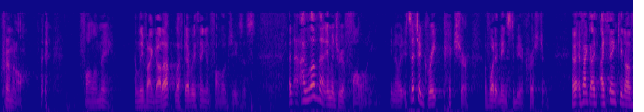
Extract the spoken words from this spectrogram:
criminal? follow me. And Levi got up, left everything, and followed Jesus. And I love that imagery of following. You know, it's such a great picture of what it means to be a Christian. In fact, I, I think, you know, if,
